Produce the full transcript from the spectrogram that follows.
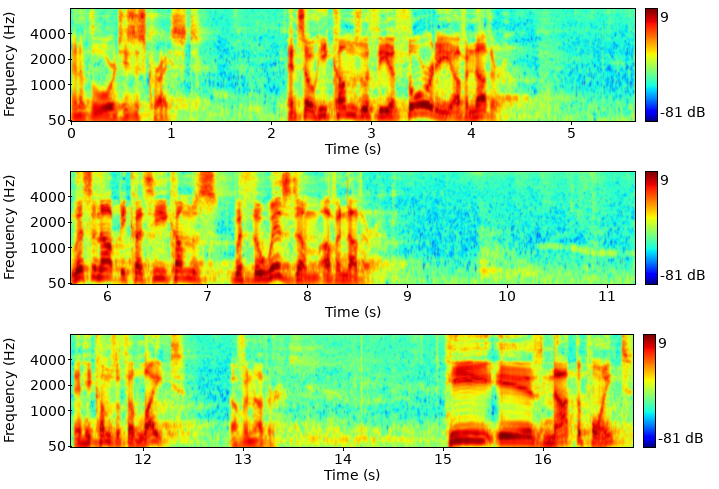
and of the Lord Jesus Christ. And so he comes with the authority of another. Listen up because he comes with the wisdom of another. And he comes with the light of another. He is not the point.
